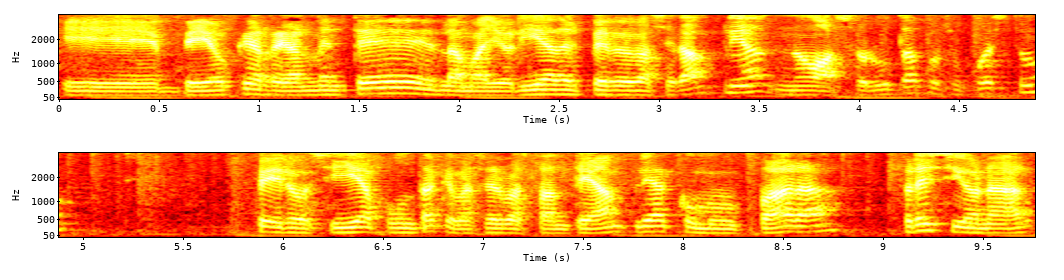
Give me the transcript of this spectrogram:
eh, veo que realmente la mayoría del PP va a ser amplia, no absoluta, por supuesto, pero sí apunta que va a ser bastante amplia como para presionar,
